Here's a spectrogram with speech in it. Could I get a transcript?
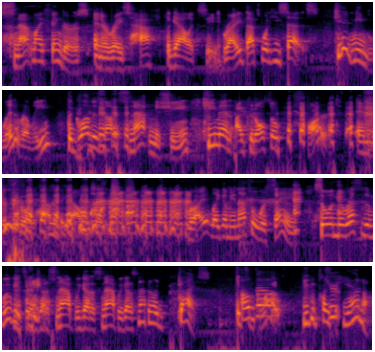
snap my fingers and erase half the galaxy. Right? That's what he says. He didn't mean literally. The glove is not a snap machine. He meant I could also fart and destroy half the galaxy right? Like, I mean, that's what we're saying. So in the rest of the movie, it's like we got to snap, we got to snap, we got to snap. And like, guys, it's Although- a glove. You could play Drew- piano.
